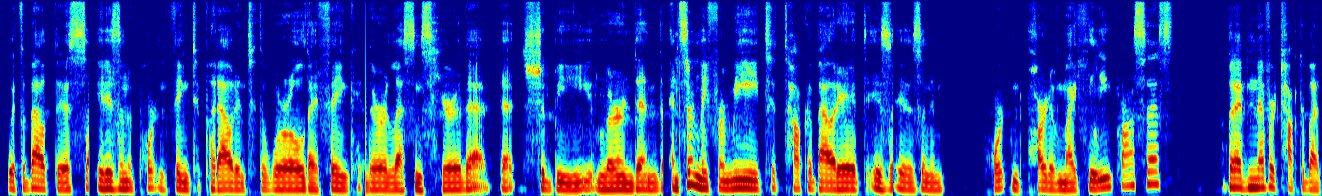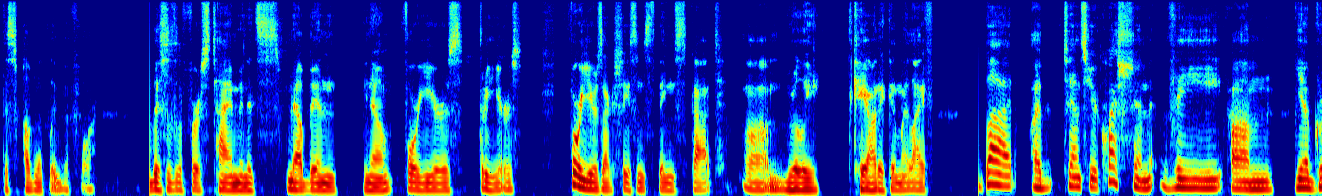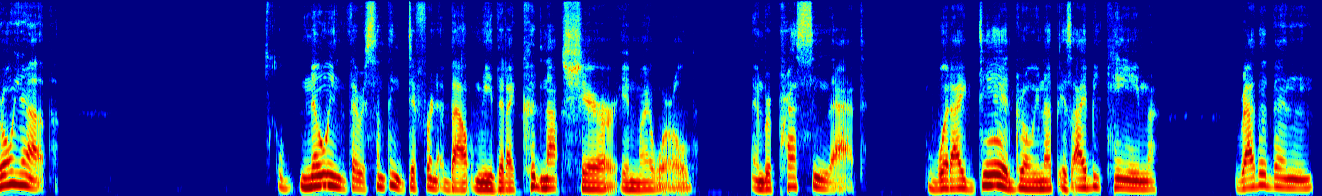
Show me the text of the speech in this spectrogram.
with about this. It is an important thing to put out into the world. I think there are lessons here that that should be learned and and certainly for me to talk about it is is an important part of my healing process but i've never talked about this publicly before. This is the first time and it's now been you know four years three years four years actually since things got um, really chaotic in my life. But uh, to answer your question, the um, you know growing up, knowing there was something different about me that I could not share in my world, and repressing that, what I did growing up is I became, rather than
